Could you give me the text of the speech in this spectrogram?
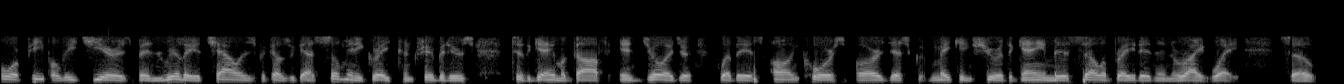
four people each year has been really a challenge because we got so many great contributors to the game of golf in Georgia, whether it's on course or just making sure the game is celebrated in the right way. So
